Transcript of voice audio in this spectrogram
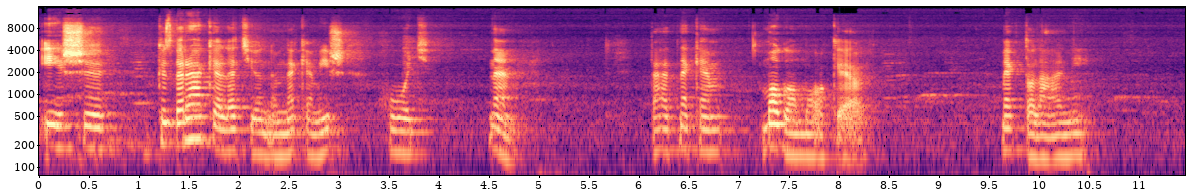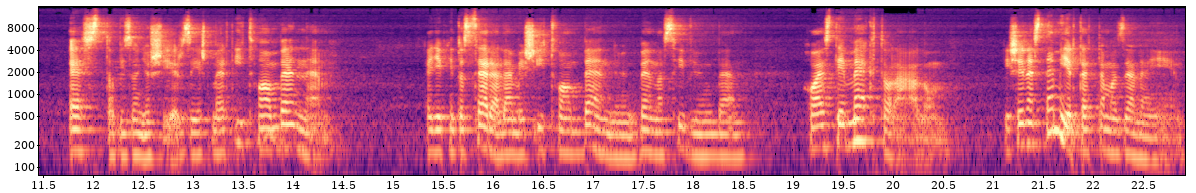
És közben rá kellett jönnöm nekem is, hogy nem. Tehát nekem magammal kell megtalálni ezt a bizonyos érzést, mert itt van bennem. Egyébként a szerelem is itt van bennünk, benne a szívünkben. Ha ezt én megtalálom, és én ezt nem értettem az elején,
